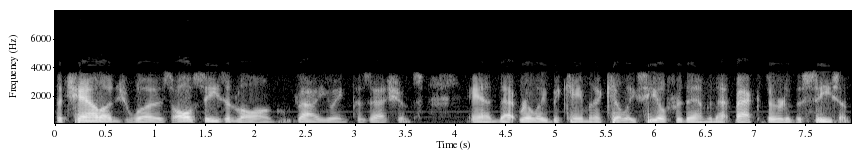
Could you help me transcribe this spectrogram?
the challenge was all season long valuing possessions, and that really became an Achilles heel for them in that back third of the season.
